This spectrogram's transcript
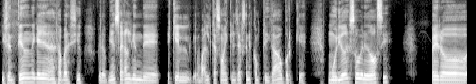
y se entiende que haya desaparecido, pero piensa que alguien de, es que el, el caso de Michael Jackson es complicado porque murió de sobredosis, pero...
